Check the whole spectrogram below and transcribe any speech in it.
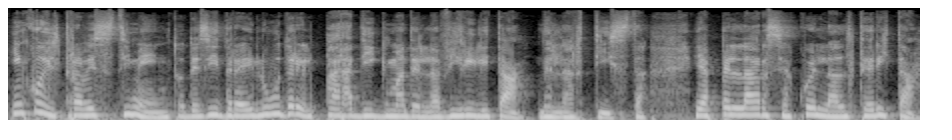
in cui il travestimento desidera eludere il paradigma della virilità dell'artista e appellarsi a quella alterità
